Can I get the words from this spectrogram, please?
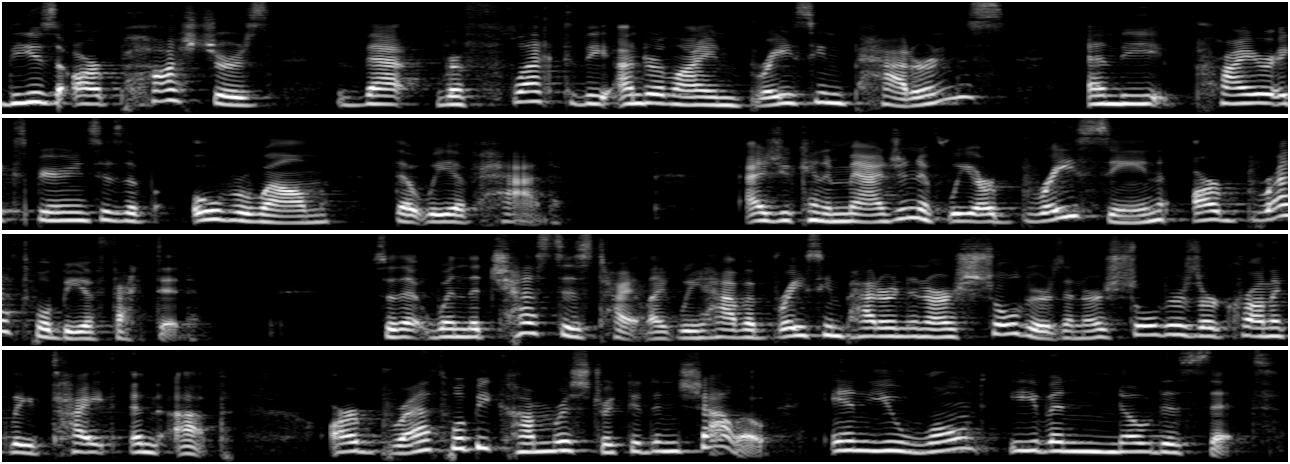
these are postures that reflect the underlying bracing patterns and the prior experiences of overwhelm that we have had. As you can imagine, if we are bracing, our breath will be affected. So that when the chest is tight, like we have a bracing pattern in our shoulders and our shoulders are chronically tight and up, our breath will become restricted and shallow, and you won't even notice it.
